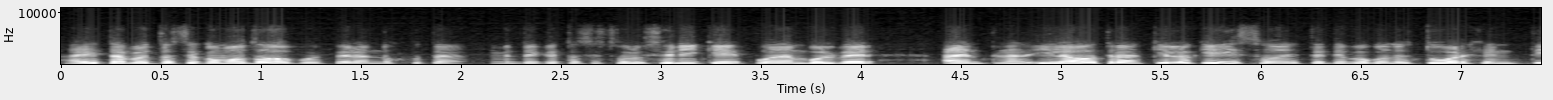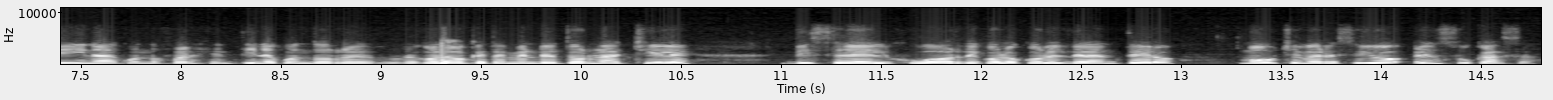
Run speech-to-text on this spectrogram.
Ahí está, pero entonces como todo, pues esperando justamente que esto se solucione y que puedan volver a entrenar. Y la otra, ¿qué es lo que hizo en este tiempo cuando estuvo Argentina, cuando fue a Argentina, cuando re- recordemos que también retorna a Chile? Dice el jugador de Colo Colo, el delantero, Mouche me recibió en su casa.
